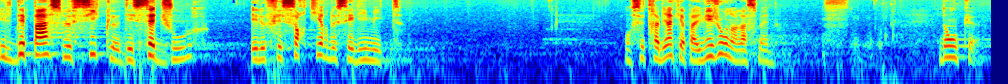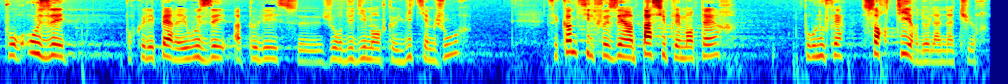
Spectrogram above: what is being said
Il dépasse le cycle des sept jours et le fait sortir de ses limites. On sait très bien qu'il n'y a pas huit jours dans la semaine. Donc, pour oser, pour que les pères aient osé appeler ce jour du dimanche le huitième jour, c'est comme s'il faisait un pas supplémentaire pour nous faire sortir de la nature.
